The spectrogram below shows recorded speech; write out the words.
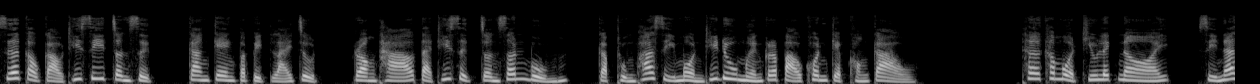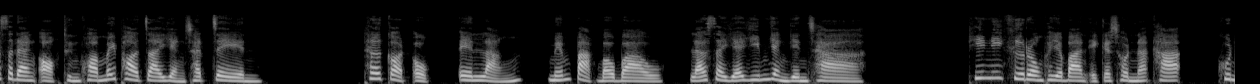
เสื้อเก่าๆที่ซีดจนสึก กางเกงประปิดหลายจุด รองเท้าแต่ที่สึกจนส้นบุ๋ม กับถุงผ้าสีหม่นที่ดูเหมือนกระเป๋าคนเก็บของเก่า เธอขมวดคิ้วเล็กน้อย สีหน้าแสดงออกถึงความไม่พอใจอย่างชัดเจน เธอกอดอก เอนหลัง เม้มปากเบาๆ แล้วใส่แย้ยิ้มอย่างเย็นชา ที่นี่คือโรงพยาบาลเอกชนนะคะ คุณ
